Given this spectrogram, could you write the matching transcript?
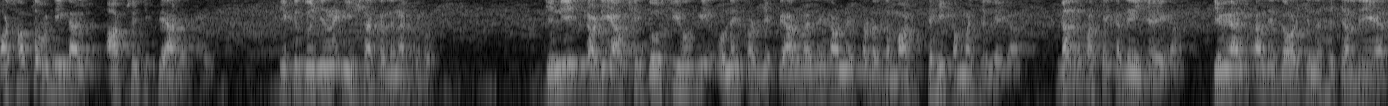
ਔਰ ਸਭ ਤੋਂ ਵੱਡੀ ਗੱਲ, ਆਪਸ ਵਿੱਚ ਪਿਆਰ ਰੱਖੋ। ਇੱਕ ਦੂਜੇ ਨਾਲ ਈਰਸ਼ਾ ਕਦੇ ਨਾ ਕਰੋ। ਜਿੰਨੀ ਤੁਹਾਡੀ ਆਪਸੀ ਦੋਸਤੀ ਹੋਗੀ ਉਨਾ ਤੁਹਾਡੇ 'ਚ ਪਿਆਰ ਵਧੇਗਾ ਉਨਾ ਤੁਹਾਡਾ ਦਿਮਾਗ ਸਹੀ ਕੰਮਾਂ 'ਚ ਚੱਲੇਗਾ। ਗਲਤ ਪਾਸੇ ਕਦੇ ਨਹੀਂ ਜਾਏਗਾ। ਜਿਵੇਂ ਅੱਜ ਕੱਲ੍ਹ ਦੇ ਦੌਰ 'ਚ ਨਸ਼ਾ ਚੱਲ ਰਿਹਾ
